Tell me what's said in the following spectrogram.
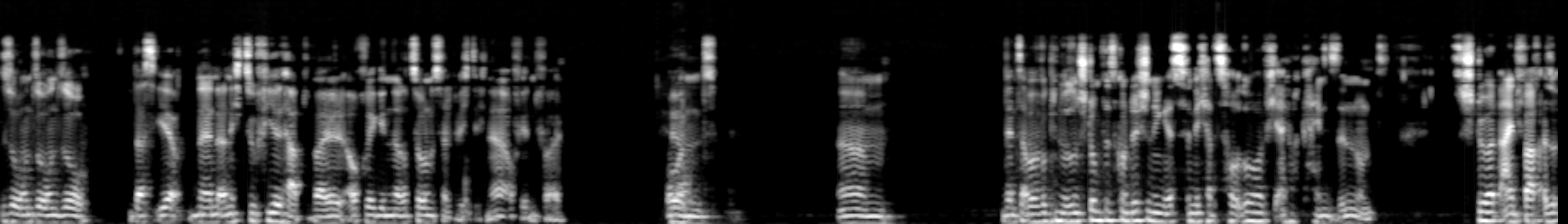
so und so und so, dass ihr ne, da nicht zu viel habt, weil auch Regeneration ist halt wichtig, ne, auf jeden Fall. Ja. Und ähm, wenn es aber wirklich nur so ein stumpfes Conditioning ist, finde ich, hat es so häufig einfach keinen Sinn und stört einfach. Also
